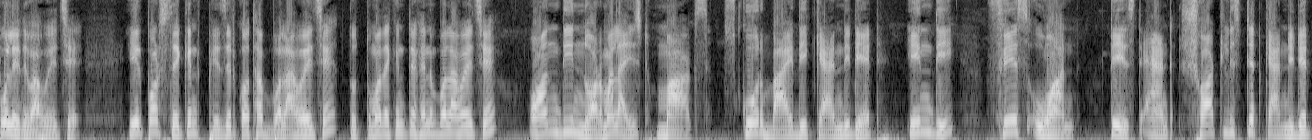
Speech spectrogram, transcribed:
বলে দেওয়া হয়েছে। এরপর সেকেন্ড ফেজের কথা বলা হয়েছে। তো তোমাদের কিন্তু এখানে বলা হয়েছে on the normalised marks score by the candidate in the phase one test and shortlisted candidate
